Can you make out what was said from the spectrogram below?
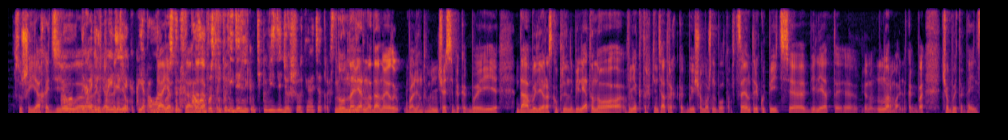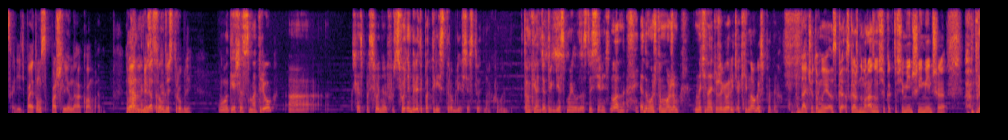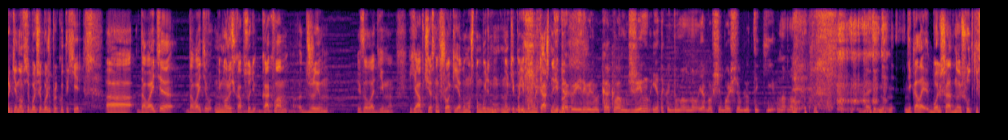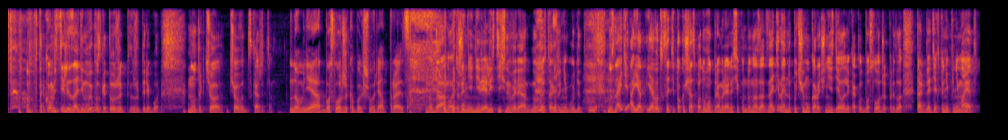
Слушай, я ходил... По-моему, ты э, ходил в я понедельник, ходил- как я, по-моему, Да, я- просто, да, да, по-моему, да, просто по понедельник. понедельникам, типа, везде дешево в кинотеатрах Ну, билеты. наверное, да, но я, блин, думаю, ничего себе, как бы и... Да, были раскуплены билеты, но в некоторых кинотеатрах как бы еще можно было там в центре купить э, билеты. э, Ну, нормально, как бы. Че бы тогда и не сходить. Поэтому пошли на Аквамена. Реально, Ладно, билет стоил 200 рублей. Вот я сейчас смотрю, а, сейчас по сегодня, сегодня билеты по 300 рублей все стоят на Аквамен. В том кинотеатре, где я смотрел за 170. Ну ладно, я думаю, что мы можем начинать уже говорить о кино, господа. Да, что-то мы с, с каждым разом все как-то все меньше и меньше про кино, все больше и больше про какую-то херь. А, давайте, давайте немножечко обсудим, как вам Джин из Алладина? Я, честно, в шоке. Я думал, что он будет, ну, типа, либо мультяшный, либо... такой, и такой, как вам джин? Я такой думал, ну, я вообще больше люблю такие. Ну, ну, Ни- Николай, больше одной шутки в, та- в таком стиле за один выпуск, это уже, уже перебор. Ну так чё, чё вы скажете? Но мне от Босс Лоджика больше вариант нравится. Ну да, но это же не нереалистичный вариант, ну то есть так же не будет. Но знаете, а я, я вот, кстати, только сейчас подумал, прям реально секунду назад. Знаете, наверное, почему, короче, не сделали, как вот Boss Logic предложил? Так, для тех, кто не понимает,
